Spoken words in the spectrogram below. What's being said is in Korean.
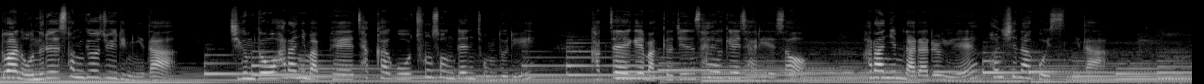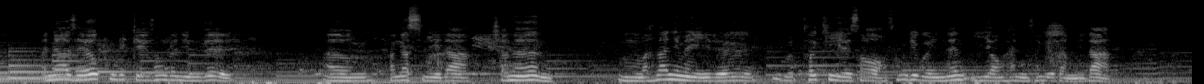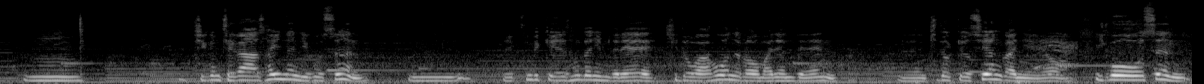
또한 오늘은 선교주일입니다. 지금도 하나님 앞에 착하고 충성된 종들이 각자에게 맡겨진 사역의 자리에서 하나님 나라를 위해 헌신하고 있습니다. 안녕하세요. 쿤비교회 성도님들. 음, 반갑습니다. 저는 음, 하나님의 일을 이곳 터키에서 섬기고 있는 이영한 선교사입니다. 음, 지금 제가 서 있는 이곳은 음, 우리 쿤비교회 성도님들의 기도와 후원으로 마련된 음, 기독교 수양관이에요. 이곳은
